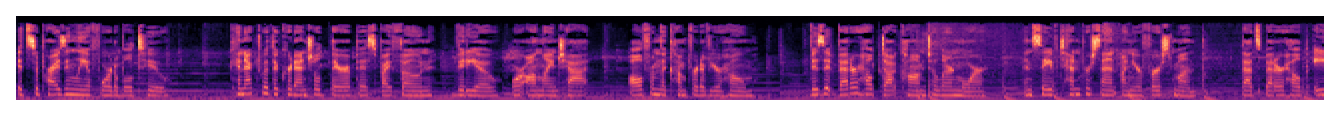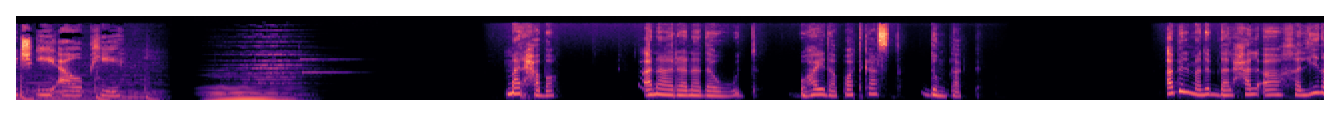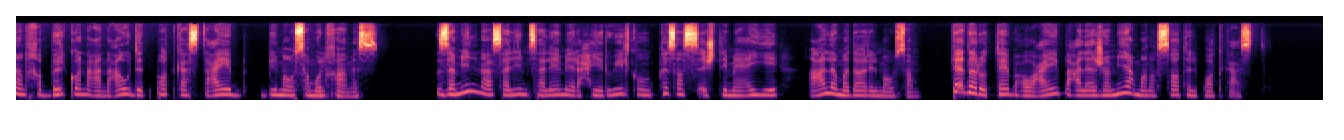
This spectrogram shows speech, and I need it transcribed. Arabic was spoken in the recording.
It's surprisingly affordable too. Connect with a credentialed therapist by phone, video, or online chat, all from the comfort of your home. Visit betterhelp.com to learn more and save 10% on your first month. That's BetterHelp H E L P. مرحبا أنا رنا داوود وهيدا بودكاست دمتك قبل ما نبدأ الحلقة خلينا نخبركن عن عودة بودكاست عيب بموسمه الخامس زميلنا سليم سلامة رح يروي لكم قصص اجتماعية على مدار الموسم. تقدروا تتابعوا عيب على جميع منصات البودكاست.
